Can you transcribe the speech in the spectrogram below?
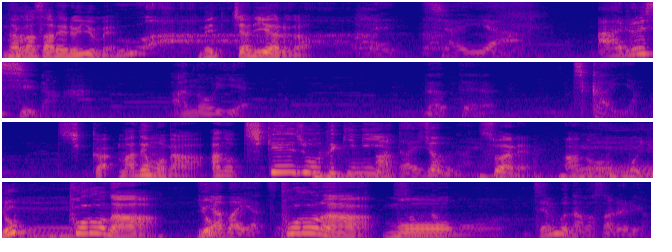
流される夢、うわめっちゃリアルな。ーめっちゃ嫌。あるしな。あの家。だって近いやん。近い。まあでもなあの地形上的にあ大丈夫なんや。そうやね。あの、へー。もうよっぽどなよっやばいやつ。ぽどなそんなんももう全部流されるやん。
